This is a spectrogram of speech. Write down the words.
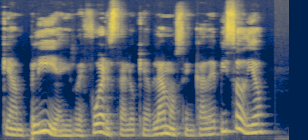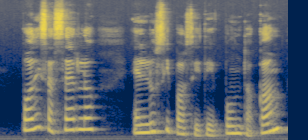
que amplía y refuerza lo que hablamos en cada episodio, podés hacerlo en lucypositive.com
